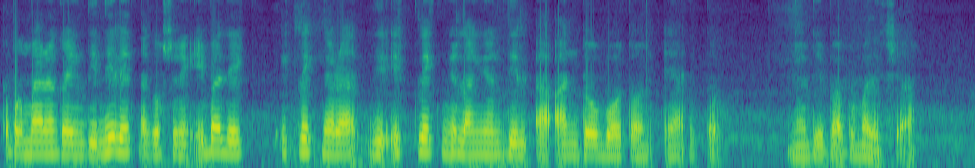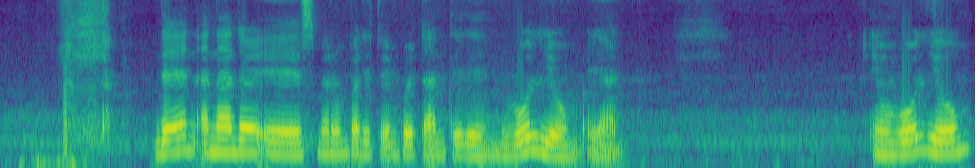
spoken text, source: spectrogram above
kapag meron kayong dinilit na gusto nyo ibalik, i-click nyo, i-click nyo lang yung del, uh, undo button. Ayan, ito. No, diba, bumalik siya. Then, another is, meron pa dito importante din, volume. Ayan. Yung volume,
